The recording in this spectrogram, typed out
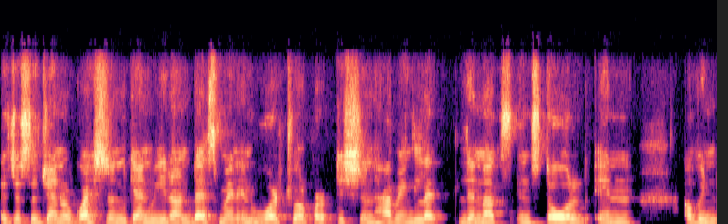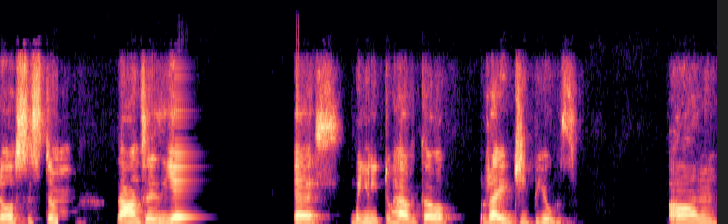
it's just a general question. Can we run Desmond in virtual partition having Linux installed in a Windows system? The answer is yes, yes but you need to have the right GPUs. Um,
